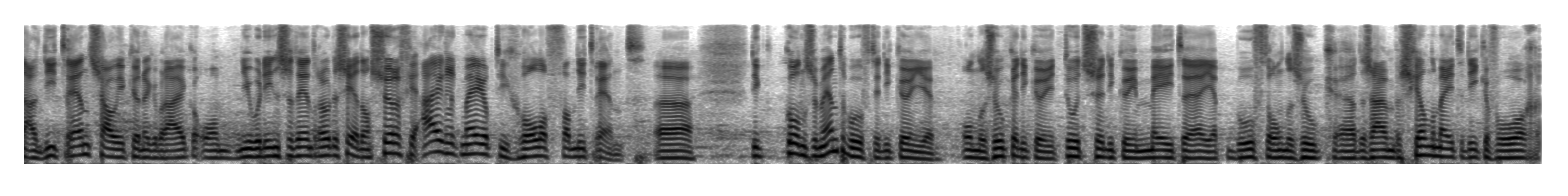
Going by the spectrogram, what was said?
Nou, die trend zou je kunnen gebruiken om nieuwe diensten te introduceren. Dan surf je eigenlijk mee op die golf van die trend. Uh, die consumentenbehoeften die kun je onderzoeken, die kun je toetsen, die kun je meten. Je hebt behoefteonderzoek. Uh, er zijn verschillende methodieken voor.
